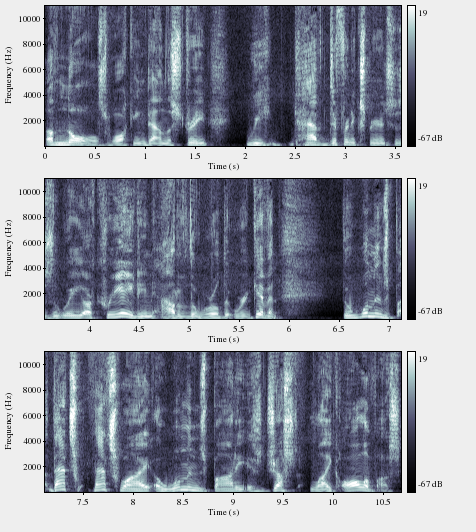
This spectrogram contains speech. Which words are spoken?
of Knowles walking down the street. We have different experiences that we are creating out of the world that we're given. The woman's that's that's why a woman's body is just like all of us.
